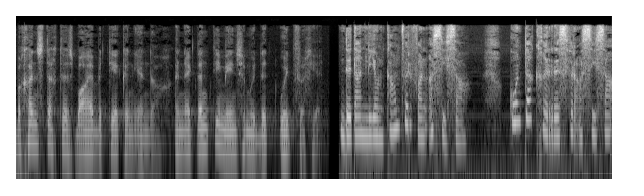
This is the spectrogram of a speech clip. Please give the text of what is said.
begunstigdes baie beteken eendag en ek dink die mense moet dit ooit vergeet. Dit aan Leon Kamfer van Assisa. Kontak gerus vir Assisa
